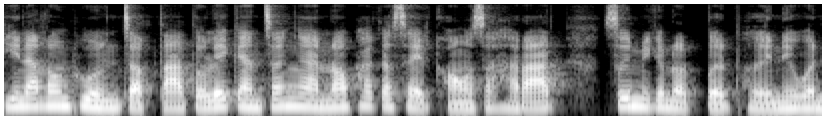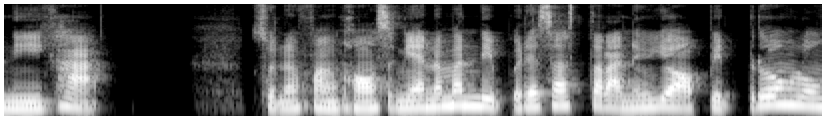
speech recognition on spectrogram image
ที่นักลงทุนจับตาตัวเลขการจ้างงานนอกภาคเกษตรของสหรัฐ ซึ่งมีกำหนดเปิดเผยในวันนี้ค่ะ ส่วนทางฝั่งของสัญญาณน้ำมันดิบเวเทซัสตลาดนิวยอร์กปิดร่วงลง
